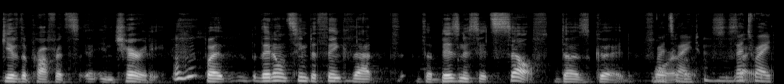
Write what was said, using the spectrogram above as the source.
give the profits in charity. Mm -hmm. But they don't seem to think that the business itself does good for That's right. That's right.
